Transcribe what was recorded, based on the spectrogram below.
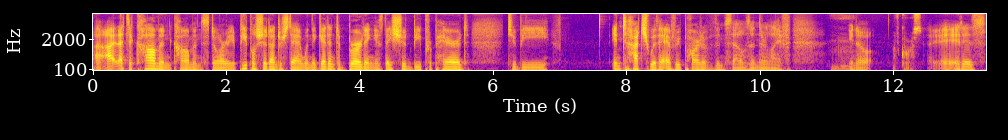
uh, I, that's a common common story. People should understand when they get into birding is they should be prepared to be in touch with every part of themselves in their life. You know Of course. it is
